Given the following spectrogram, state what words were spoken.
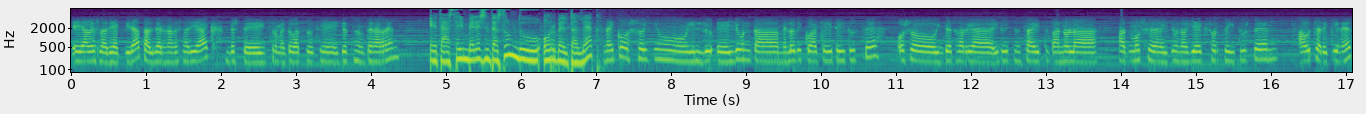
e, abeslariak dira, taldearen abeslariak, beste instrumentu batzuk e, jotzen duten arren. Eta zein berezitasun du horbel taldeak? Nahiko soinu ilu- e, ilun eta melodikoak egite dituzte, oso interesgarria iruditzen zait, ba nola atmosfera ilun horiek sortze dituzten, ahotsarekin ez,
